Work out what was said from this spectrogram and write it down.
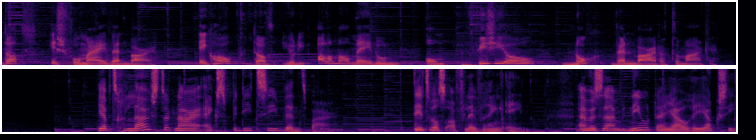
Dat is voor mij wendbaar. Ik hoop dat jullie allemaal meedoen om Visio nog wendbaarder te maken. Je hebt geluisterd naar Expeditie Wendbaar. Dit was aflevering 1. En we zijn benieuwd naar jouw reactie.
